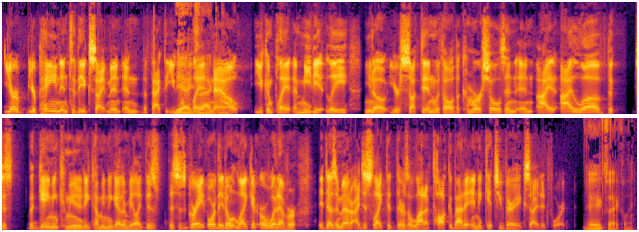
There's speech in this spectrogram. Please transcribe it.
You're you're paying into the excitement and the fact that you can Yeah, play exactly. it now. You can play it immediately. You know, you're sucked in with all the commercials, and and I I love the just the gaming community coming together and be like this this is great, or they don't like it, or whatever. It doesn't matter. I just like that there's a lot of talk about it, and it gets you very excited for it. Exactly.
